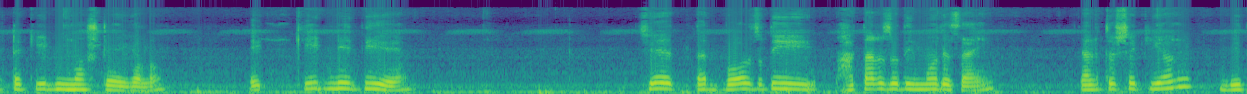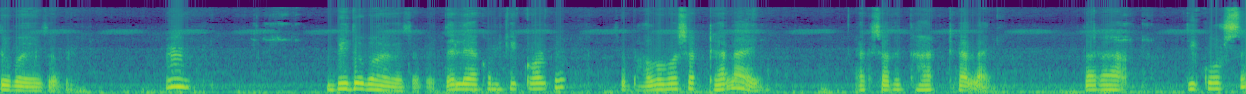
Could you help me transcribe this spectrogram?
একটা কিডনি নষ্ট হয়ে গেল। এই কিডনি দিয়ে সে তার বর যদি, ভাতার যদি মরে যায়, তাহলে তো সে কি হবে? বিধবা হয়ে যাবে। হুম? বিধবা হয়ে যাবে। তাহলে এখন কি করবে? সে ভালোবাসার ঠেলায়, একসাথে থাক ঠেলায়, তারা কি করছে?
